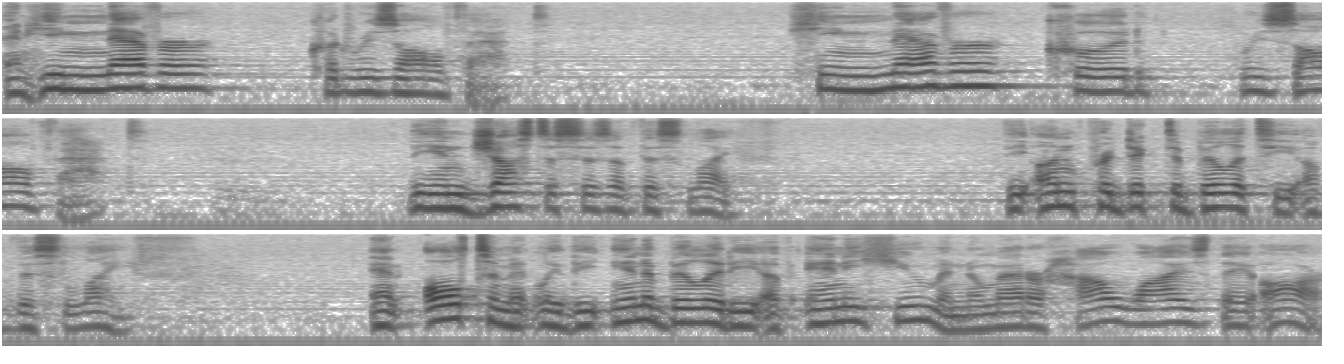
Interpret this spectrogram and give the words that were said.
And he never could resolve that. He never could resolve that. The injustices of this life, the unpredictability of this life, and ultimately the inability of any human, no matter how wise they are,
